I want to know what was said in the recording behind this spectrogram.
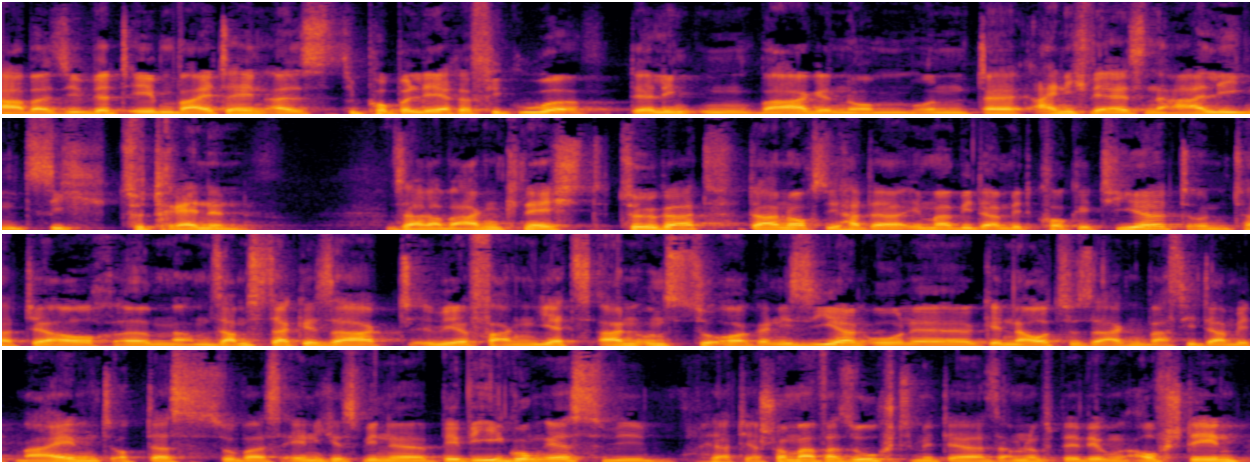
aber sie wird eben weiterhin als die populäre Figur der Linken wahrgenommen. Und äh, eigentlich wäre es naheliegend, sich zu trennen. Sarah Wagenknecht zögert da noch. Sie hat da immer wieder mit kokettiert und hat ja auch ähm, am Samstag gesagt, wir fangen jetzt an, uns zu organisieren, ohne genau zu sagen, was sie damit meint. Ob das sowas ähnliches wie eine Bewegung ist, wie sie hat ja schon mal versucht, mit der Sammlungsbewegung Aufstehen,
